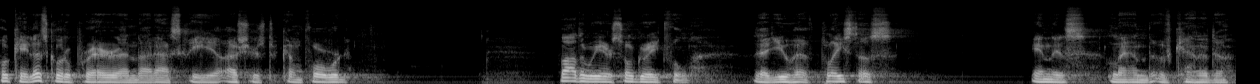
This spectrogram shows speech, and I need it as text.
Okay, let's go to prayer, and I'd ask the ushers to come forward. Father, we are so grateful that you have placed us in this land of Canada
